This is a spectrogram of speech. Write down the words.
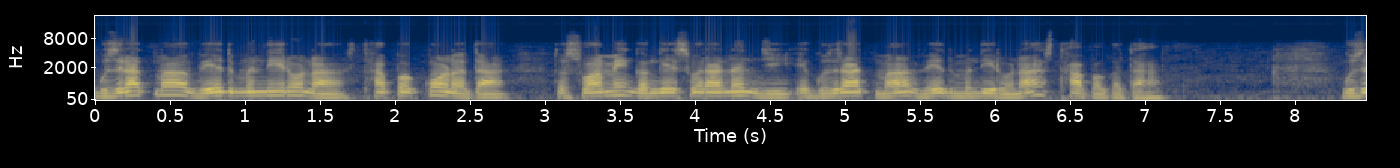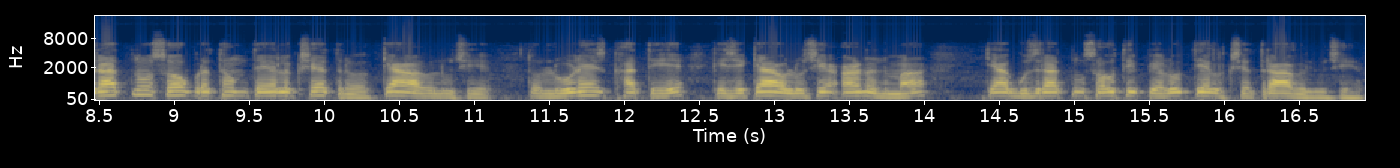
ગુજરાતમાં વેદ મંદિરોના સ્થાપક કોણ હતા? તો સ્વામી ગંગેશ્વરાનંદજી એ ગુજરાતમાં વેદ મંદિરોના સ્થાપક હતા. ગુજરાતનું સૌ પ્રથમ તેલ ક્ષેત્ર ક્યાં આવેલું છે? તો લુણેજ ખાતે, કે જે ક્યાં આવેલું છે? આણંદમાં, ત્યાં ગુજરાતનું સૌથી પહેલું તેલ ક્ષેત્ર આવેલું છે.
